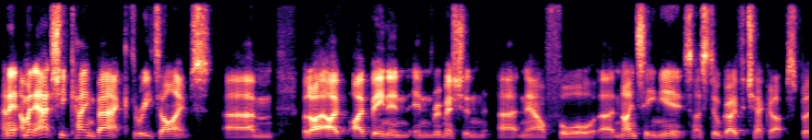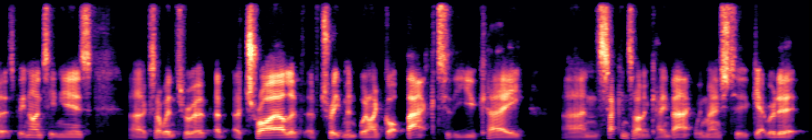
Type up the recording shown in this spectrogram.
And it, i mean it actually came back three times. Um, but I, have I've been in in remission uh, now for uh, 19 years. I still go for checkups but it's been 19 years because uh, i went through a, a, a trial of, of, treatment when i got back to the uk and the second time it came back we managed to get rid of it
